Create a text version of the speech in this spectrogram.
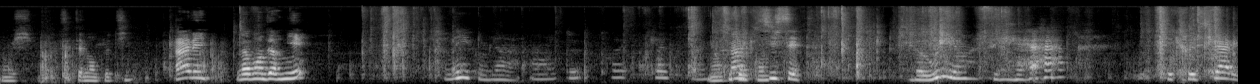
Oui, c'est tellement petit. Allez, l'avant-dernier. J'en ai combien là 1, 2, 3, 4, 5, Non, c'est 5, quel compte 6, 7. Bah oui, hein, c'est... crucial.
